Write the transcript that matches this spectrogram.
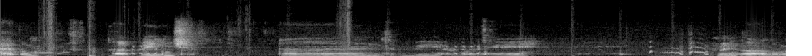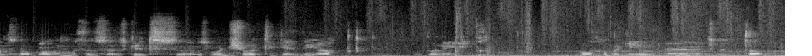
hit them at range, and we are going to. Right, that other one's not bothering with us, that's good. So it was one shot to get there. We're going to pop them again, and it's going to turn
